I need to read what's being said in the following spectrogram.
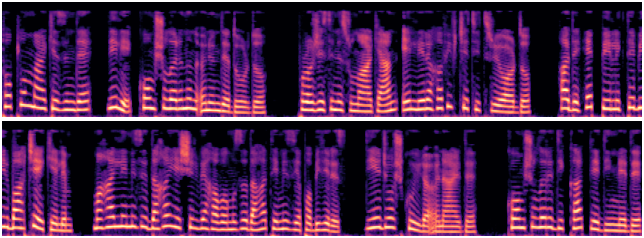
toplum merkezinde, Lily, komşularının önünde durdu. Projesini sunarken, elleri hafifçe titriyordu. Hadi hep birlikte bir bahçe ekelim, mahallemizi daha yeşil ve havamızı daha temiz yapabiliriz, diye coşkuyla önerdi. Komşuları dikkatle dinledi,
